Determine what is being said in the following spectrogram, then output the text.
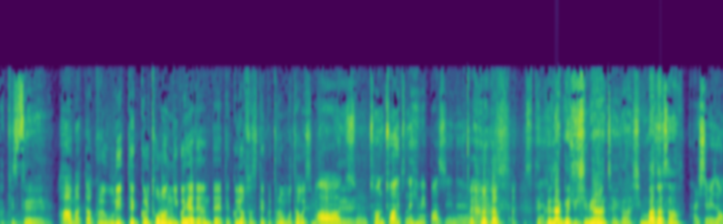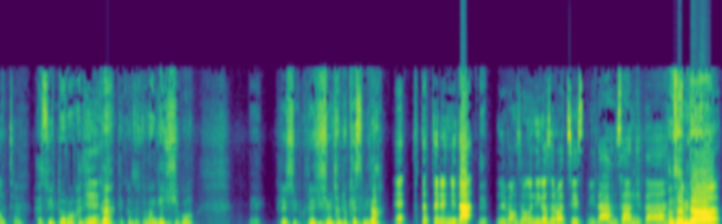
팟캐스트에. 아, 맞다. 그리고 우리 댓글 토론 이거 해야 되는데 댓글이 없어서 댓글 토론 못 하고 있습니다. 어, 네. 지금 전투하기 전에 힘이 빠지네요. 그래서 댓글 남겨주시면 저희가 힘받아서 80일 전투. 할수 있도록 할 예. 테니까 댓글도 좀 남겨주시고, 네. 그래, 주, 그래 주시면 참 좋겠습니다. 예, 부탁드립니다. 네. 오늘 방송은 이것으로 마치겠습니다. 감사합니다. 감사합니다.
